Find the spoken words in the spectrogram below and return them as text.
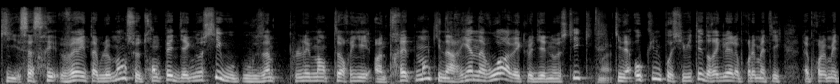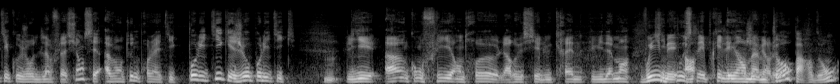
qui, ça serait véritablement se tromper de diagnostic. Vous, vous implémenteriez un traitement qui n'a rien à voir avec le diagnostic, qui n'a aucune possibilité de régler la problématique. La problématique aujourd'hui de l'inflation, c'est avant tout une problématique politique et géopolitique, hmm. liée à un conflit entre la Russie et l'Ukraine, évidemment, qui pousse les prix de l'énergie vers le haut. Pardon,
